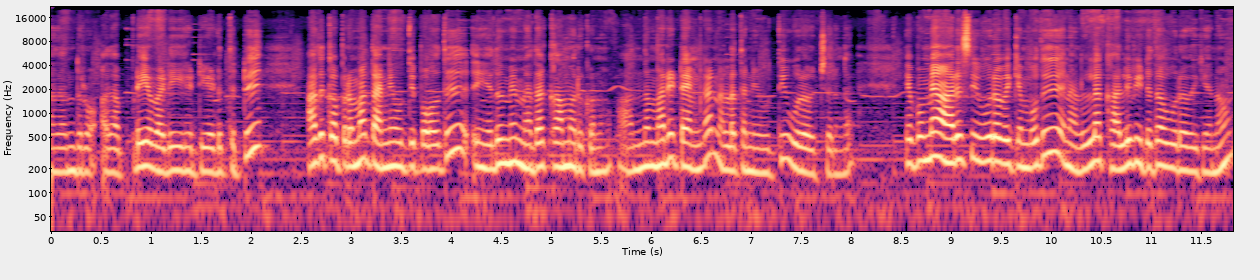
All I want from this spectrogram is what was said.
மிதந்துடும் அதை அப்படியே வடிகட்டி எடுத்துட்டு அதுக்கப்புறமா தண்ணி ஊற்றி போகுது எதுவுமே மிதக்காமல் இருக்கணும். அந்த மாதிரி டைமில் நல்லா தண்ணி ஊற்றி ஊற வச்சுருங்க. எப்போவுமே அரிசி ஊற வைக்கும்போது நல்லா கழுவிட்டு தான் ஊற வைக்கணும்.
